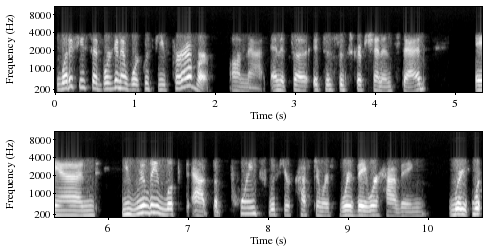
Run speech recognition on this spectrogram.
what if you said we're going to work with you forever on that and it's a it's a subscription instead and you really looked at the points with your customers where they were having where, where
